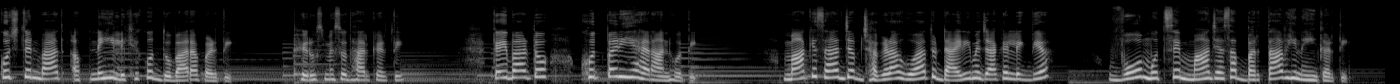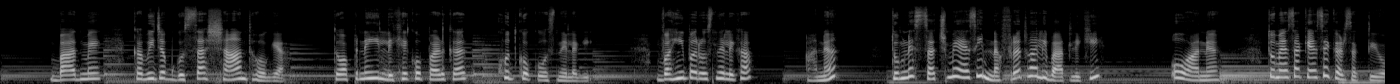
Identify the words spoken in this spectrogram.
कुछ दिन बाद अपने ही लिखे को दोबारा पढ़ती, फिर उसमें सुधार करती। कई बार तो खुद पर ही हैरान होती। माँ के साथ जब झगड़ा हुआ तो डायरी में जाकर लिख दिया, वो मुझसे माँ जैसा बर्ताव ही नहीं करती। बाद में कभी जब गुस्सा शांत हो गया तो अपने ही लिखे को पढ़कर खुद को कोसने लगी। वहीं पर उसने लिखा, आना तुमने सच में ऐसी नफरत वाली बात लिखी? ओ आने तुम ऐसा कैसे कर सकती हो?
